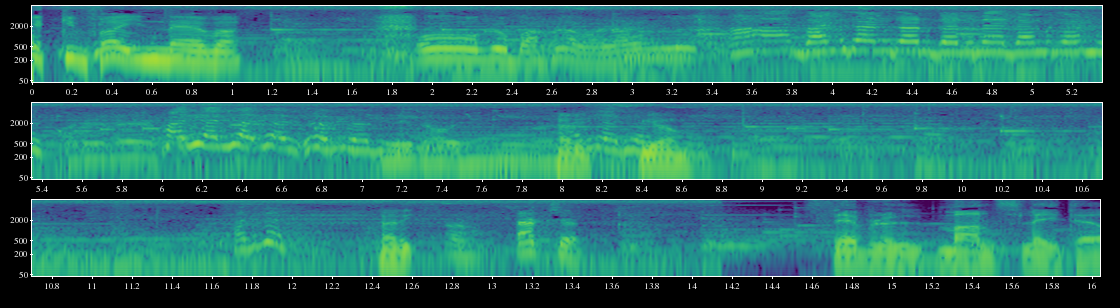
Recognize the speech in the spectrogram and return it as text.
ඒකි පයින් නෑ බා. ඕක බස්ලා වඩාගෙන ඉල්ල ආ ගන්න ගන්න ගන්න ගන්න නෑ ගන්න ගන්න. හරි හරි හරි හරි හරි හරි. මේ තව එහෙම වුණා හරි ගියම්. හරිද? හරි. Action Several months later.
